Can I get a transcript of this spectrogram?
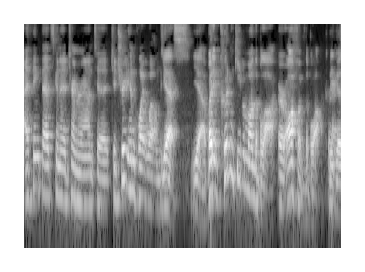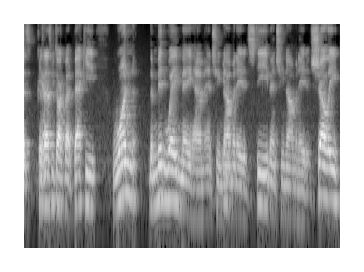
I think that's going to turn around to to treat him quite well. Yes, yeah, but it couldn't keep him on the block or off of the block Correct. because because Yep. as we talked about, Becky won the midway mayhem and she Yep. nominated Steve and she nominated Shelli.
